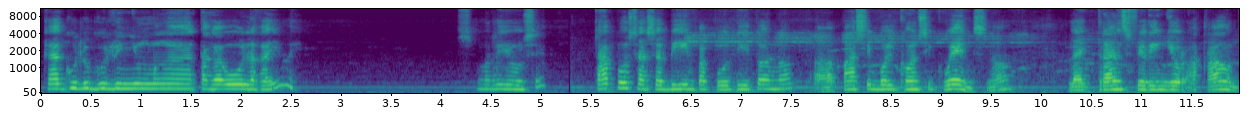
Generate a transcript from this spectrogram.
Kagulugulin yung mga taga-ola kayo eh. Mariose. Tapos sasabihin pa po dito no, ah, possible consequence no, like transferring your account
